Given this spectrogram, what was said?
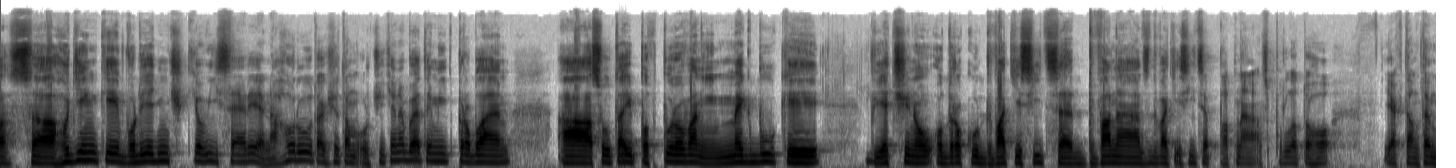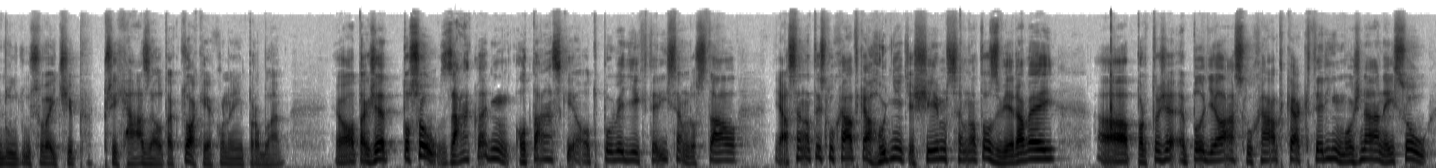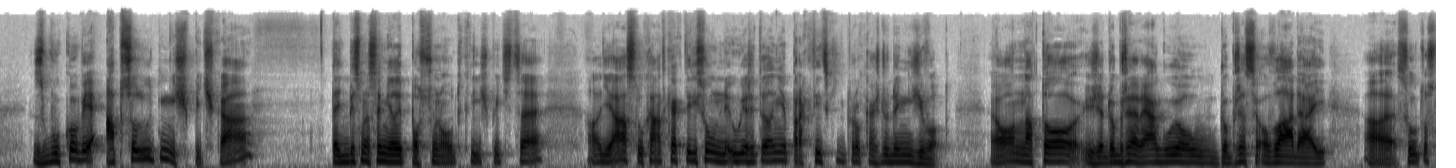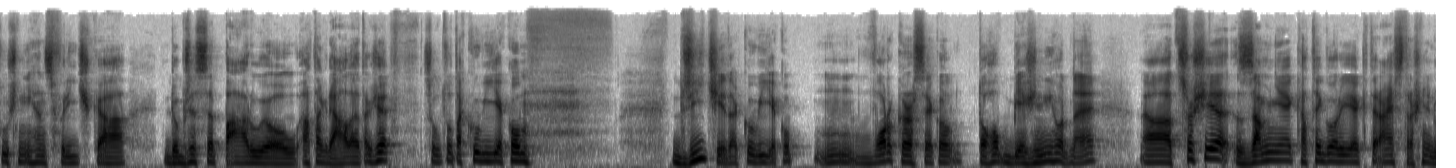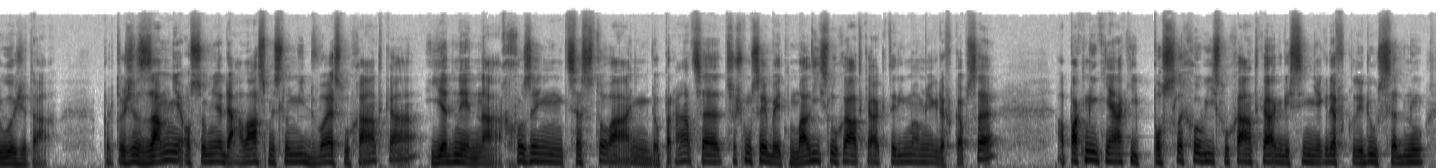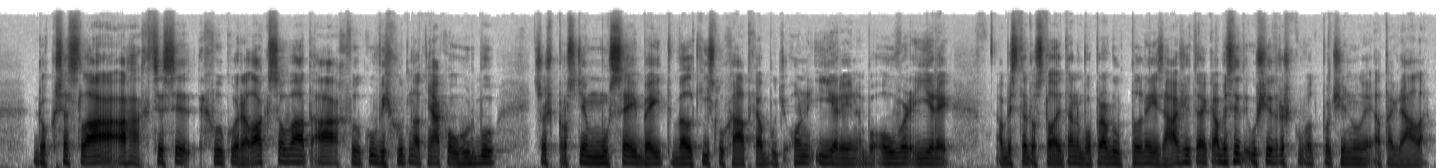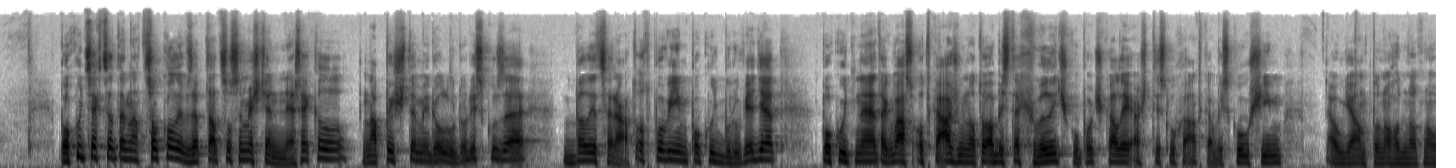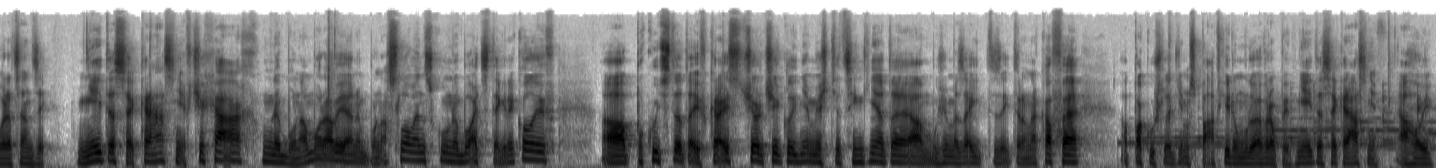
z hodinky od jedničkové série nahoru, takže tam určitě nebudete mít problém. A jsou tady podporované MacBooky, většinou od roku 2012-2015, podle toho, jak tam ten Bluetoothový čip přicházel, tak to taky jako není problém. Jo, takže to jsou základní otázky a odpovědi, které jsem dostal. Já se na ty sluchátka hodně těším, jsem na to zvědavej, protože Apple dělá sluchátka, které možná nejsou zvukově absolutní špička. Teď bychom se měli posunout k té špičce, ale dělá sluchátka, které jsou neuvěřitelně praktický pro každodenní život. Jo, na to, že dobře reagují, dobře se ovládají, jsou to slušný handsfreečka, dobře se párujou a tak dále. Takže jsou to takový jako dříči, takový jako mm, workers jako toho běžného dne, což je za mě kategorie, která je strašně důležitá. Protože za mě osobně dává smysl mít dvoje sluchátka, jedny na chození, cestování do práce, což musí být malý sluchátka, který mám někde v kapse, a pak mít nějaký poslechový sluchátka, když si někde v klidu sednu do křesla a chci si chvilku relaxovat a chvilku vychutnat nějakou hudbu, což prostě musí být velký sluchátka, buď on-eary nebo over-eary, abyste dostali ten opravdu plný zážitek, aby si ty uši trošku odpočinuli a tak dále. Pokud se chcete na cokoliv zeptat, co jsem ještě neřekl, napište mi dolů do diskuze, velice rád odpovím, pokud budu vědět. Pokud ne, tak vás odkážu na to, abyste chviličku počkali, až ty sluchátka vyzkouším a udělám plnohodnotnou recenzi. Mějte se krásně v Čechách, nebo na Moravě, nebo na Slovensku, nebo ať jste kdekoliv. A pokud jste tady v Christchurchi, klidně mě ještě cinkněte a můžeme zajít zítra na kafe a pak už letím zpátky domů do Evropy. Mějte se krásně. Ahoj.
